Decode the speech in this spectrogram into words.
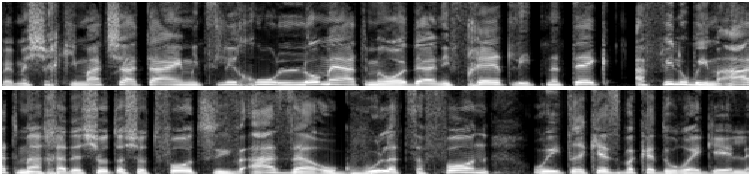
במשך כמעט שעתיים הצליחו לא מעט מאוהדי הנבחרת להתנתק אפילו במעט מהחדשות השוטפות סביב עזה או גבול הצפון ולהתרכז בכדורגל.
